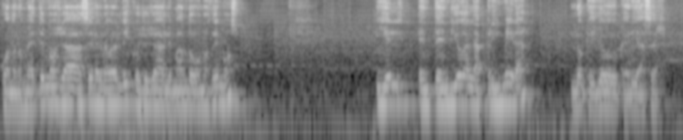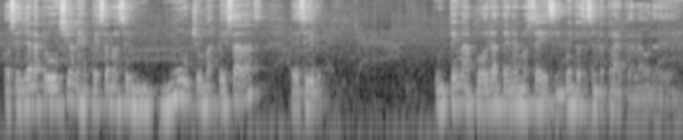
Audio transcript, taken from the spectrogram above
Cuando nos metemos ya a hacer a grabar el disco, yo ya le mando unos demos y él entendió a la primera lo que yo quería hacer. O sea, ya las producciones empezaron a ser mucho más pesadas. Es decir, un tema podrá tener, no sé, 50, 60 tracks a la hora de,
